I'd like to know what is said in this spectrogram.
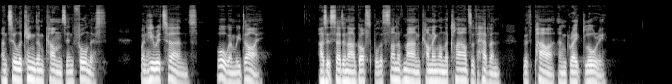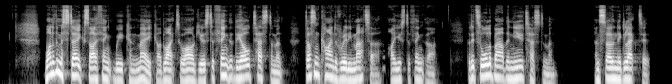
until the kingdom comes in fullness, when he returns or when we die as it said in our gospel, the Son of Man coming on the clouds of heaven with power and great glory. One of the mistakes I think we can make, I'd like to argue, is to think that the Old Testament doesn't kind of really matter. I used to think that, that it's all about the New Testament, and so neglect it.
